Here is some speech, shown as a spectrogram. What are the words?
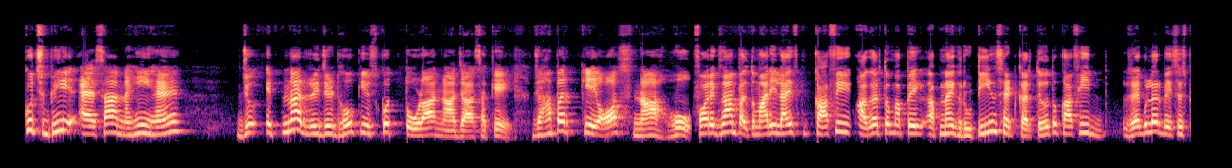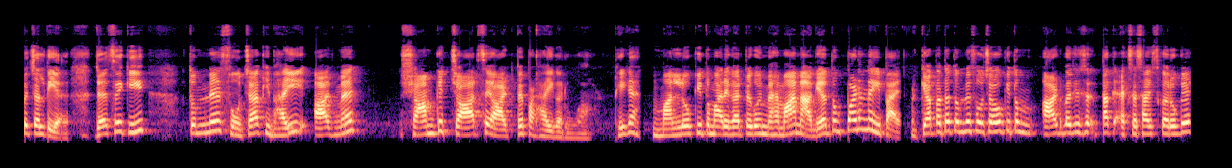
कुछ भी ऐसा नहीं है जो इतना रिजिड हो कि उसको तोड़ा ना जा सके जहाँ पर केओस ना हो। फॉर एग्ज़ाम्पल तुम्हारी लाइफ काफ़ी अगर तुम अपे, अपना एक रूटीन सेट करते हो तो काफ़ी रेगुलर बेसिस पे चलती है। जैसे कि तुमने सोचा कि भाई आज मैं शाम के चार से आठ पे पढ़ाई करूँगा। ठीक है? मान लो कि तुम्हारे घर पे कोई मेहमान आ गया, तुम पढ़ नहीं पाए। क्या पता तुमने सोचा हो कि तुम आठ बजे तक एक्सरसाइज करोगे,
